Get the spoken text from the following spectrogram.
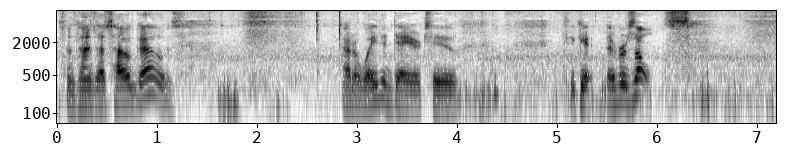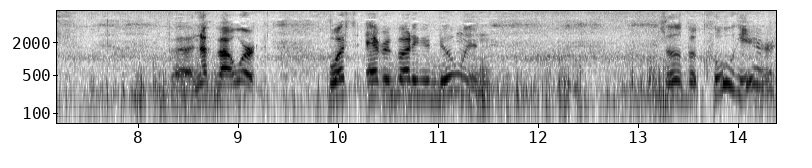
Sometimes that's how it goes. Gotta wait a day or two to get the results. But enough about work. What's everybody doing? It's a little bit cool here.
